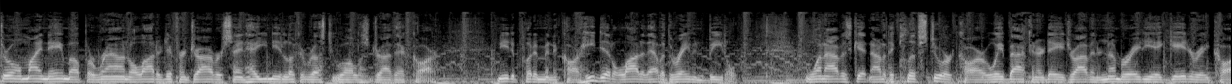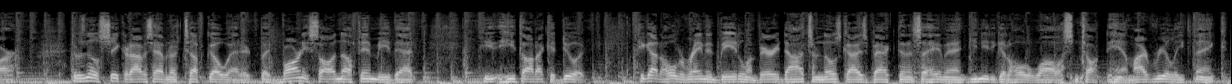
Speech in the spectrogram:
throwing my name up around a lot of different drivers, saying, "Hey, you need to look at Rusty Wallace drive that car." Need to put him in the car. He did a lot of that with Raymond Beadle. When I was getting out of the Cliff Stewart car way back in the day, driving a number 88 Gatorade car, there was no secret I was having a tough go at it. But Barney saw enough in me that he, he thought I could do it. He got a hold of Raymond Beadle and Barry Dodson and those guys back then and said, hey, man, you need to get a hold of Wallace and talk to him. I really think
